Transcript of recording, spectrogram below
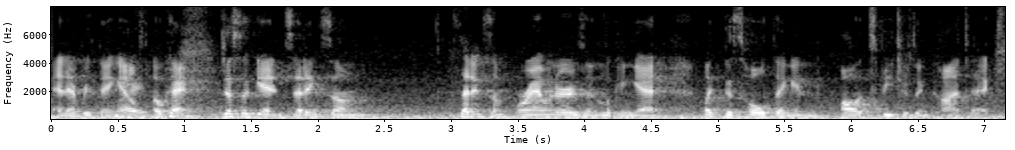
and everything else. Okay, just again setting some setting some parameters and looking at like this whole thing and all its features and context.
